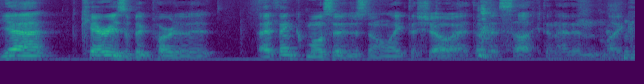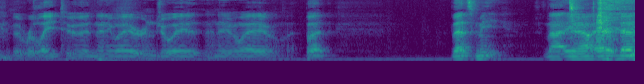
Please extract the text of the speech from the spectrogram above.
Yeah, Carrie's a big part of it. I think mostly I just don't like the show. I thought it sucked, and I didn't like relate to it in any way or enjoy it in any way. But that's me. Not you know, it- that,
